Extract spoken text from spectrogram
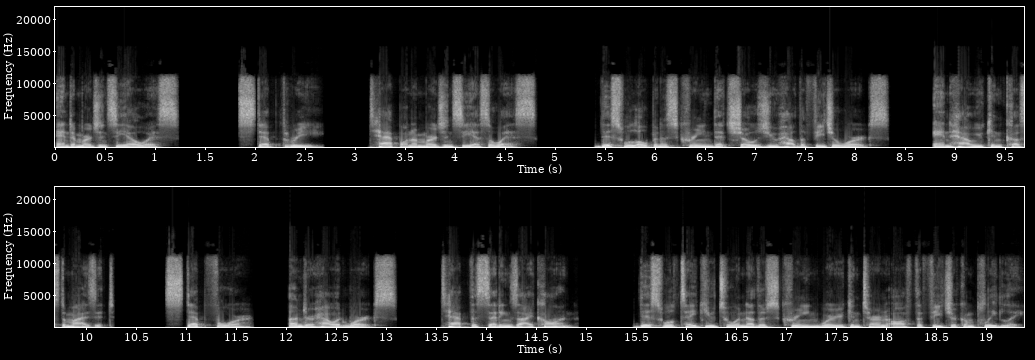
and emergency SOS. Step 3. Tap on Emergency SOS. This will open a screen that shows you how the feature works and how you can customize it. Step 4. Under how it works, tap the settings icon. This will take you to another screen where you can turn off the feature completely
